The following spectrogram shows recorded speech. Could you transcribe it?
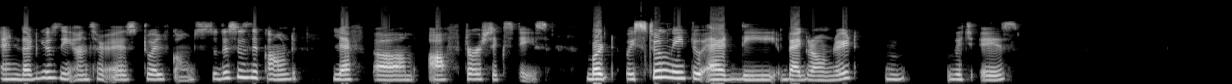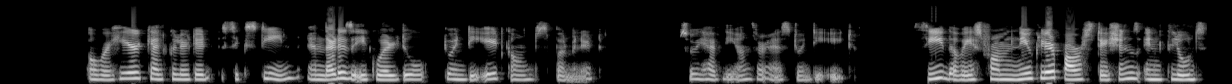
and that gives the answer as 12 counts. So this is the count left um, after six days. But we still need to add the background rate mm, which is over here calculated 16 and that is equal to 28 counts per minute. So we have the answer as 28 see the waste from nuclear power stations includes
